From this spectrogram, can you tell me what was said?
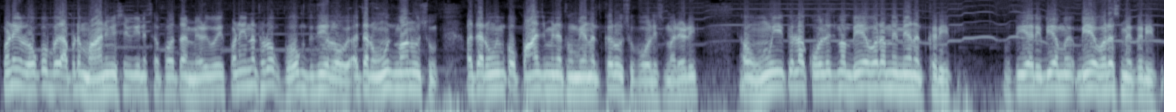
પણ એ લોકો બધા આપણે માનવી છે સફળતા મેળવી હોય, પણ એને થોડોક ભોગ દીધેલો હોય. અત્યારે હું જ માનું છું. અત્યારે હું એમ કહું, પાંચ મિનિટ હું મહેનત કરું છું પોલીસમાં. રેડી હવે હું એ પેલા કોલેજમાં બે વર્ષ મેં મહેનત કરી હતી. હું તૈયારી બે બે વર્ષ મેં કરી હતી.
